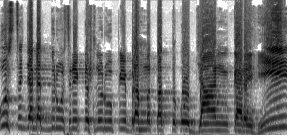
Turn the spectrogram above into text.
उस जगत गुरु श्री कृष्ण रूपी ब्रह्म तत्व को जानकर ही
